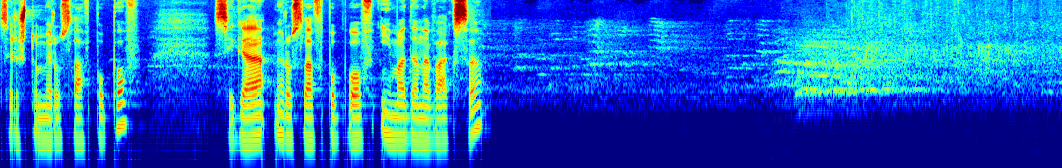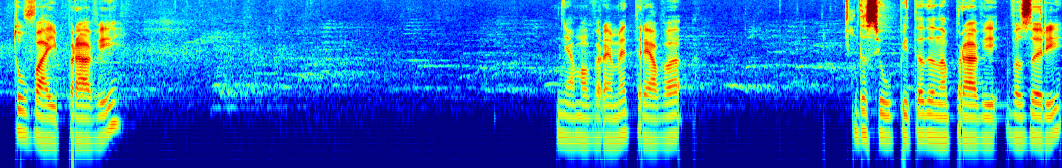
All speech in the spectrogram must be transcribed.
срещу Мирослав Попов. Сега Мирослав Попов има да навакса. Това и прави. Няма време, трябва да се опита да направи вазари.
